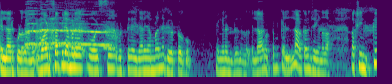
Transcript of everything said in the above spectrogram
എല്ലാവർക്കും ഉള്ളതാണ്. വാട്സാപ്പിൽ നമ്മൾ വോയിസ് വിട്ട് കഴിഞ്ഞാൽ നമ്മൾ തന്നെ കേട്ട് നോക്കും എങ്ങനെ ഉണ്ട് എന്നുള്ളത് എല്ലാവരും ഒട്ടുമിക്ക എല്ലാ ആൾക്കാരും ചെയ്യേണ്ടതാണ് പക്ഷേ എനിക്ക്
